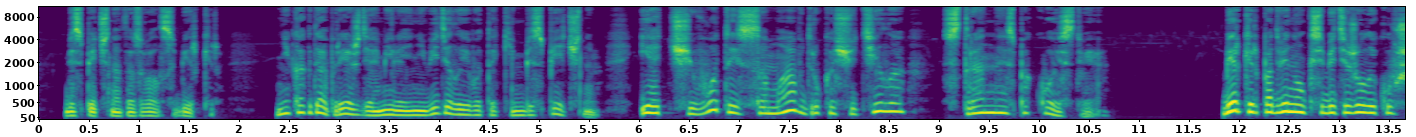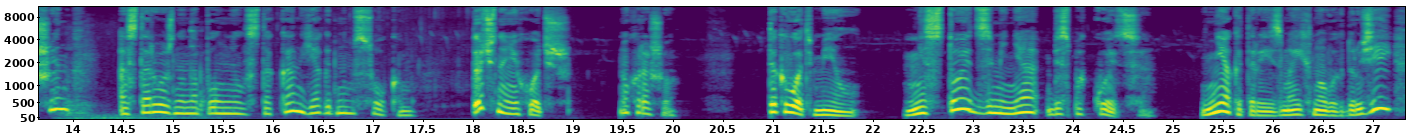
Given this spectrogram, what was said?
— беспечно отозвался Биркер. Никогда прежде Амелия не видела его таким беспечным, и от чего то и сама вдруг ощутила странное спокойствие. Биркер подвинул к себе тяжелый кувшин, осторожно наполнил стакан ягодным соком. «Точно не хочешь? Ну, хорошо. Так вот, Мил, не стоит за меня беспокоиться. Некоторые из моих новых друзей —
